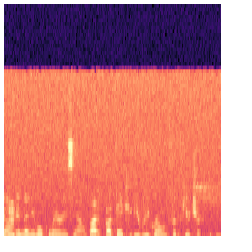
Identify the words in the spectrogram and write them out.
um, Mhm. in many local areas now, but, but they can be regrown for the future. Mhm.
